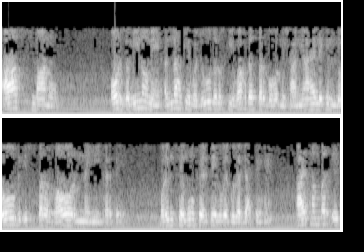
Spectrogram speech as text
آسمانوں اور زمینوں میں اللہ کے وجود اور اس کی وحدت پر بہت نشانیاں ہیں، لیکن لوگ اس پر غور نہیں کرتے اور ان سے منہ پھیرتے ہوئے گزر جاتے ہیں۔ آیت نمبر ایک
